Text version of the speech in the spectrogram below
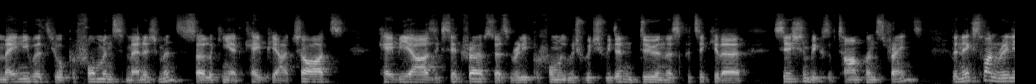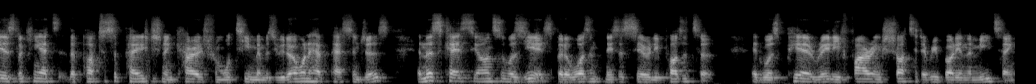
mainly with your performance management. So looking at KPI charts, KBRs, etc. So it's really performance, which, which we didn't do in this particular session because of time constraints. The next one really is looking at the participation encouraged from all team members. We don't want to have passengers. In this case, the answer was yes, but it wasn't necessarily positive. It was Pierre really firing shots at everybody in the meeting,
